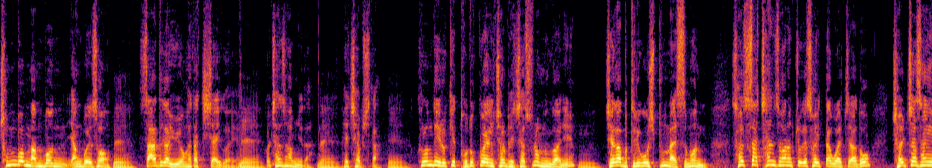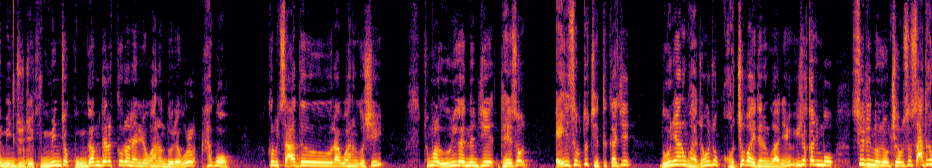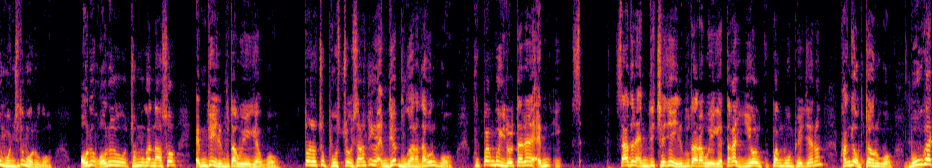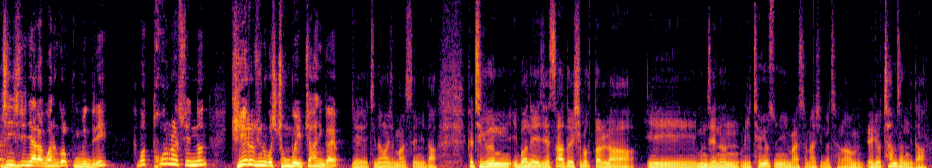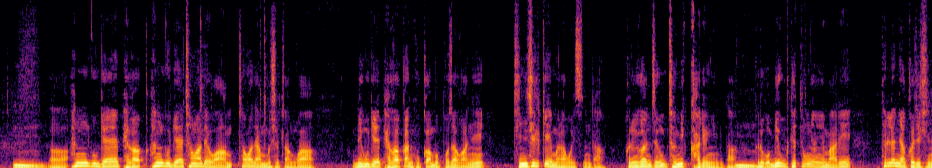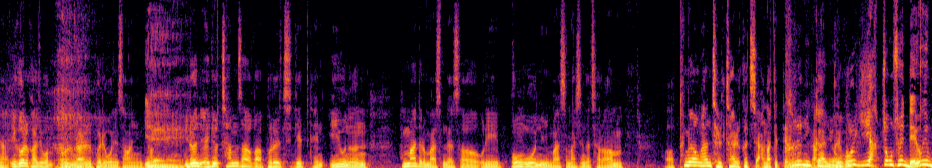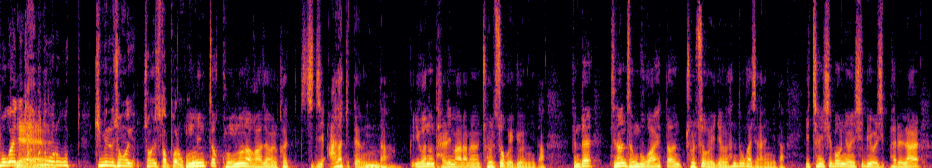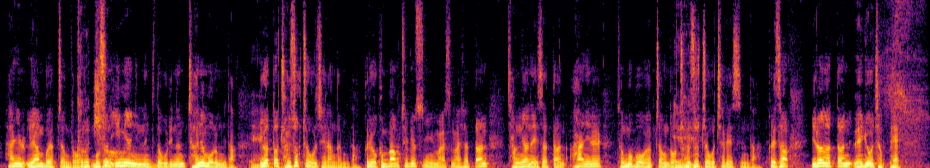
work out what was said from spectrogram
천번 만 번 양보해서 네. 사드가 유용하다 치자 이거예요. 네. 그건 찬성합니다. 네. 배치합시다. 네. 그런데 이렇게 도둑고양이처럼 배치할 수는 없는 거 아니에요? 음. 제가 뭐 드리고 싶은 말씀은 설사 찬성하는 쪽에 서 있다고 할지라도 절차상의 민주주의, 그렇죠. 국민적 공감대를 끌어내려고 하는 노력을 하고 그럼 사드라고 하는 것이 정말 의미가 있는지에 대해서 A서부터 Z까지 논의하는 과정을 좀 거쳐봐야 되는 거 아니에요? 이제까지 뭐 three 음. no 정책 취해서 사드가 뭔지도 모르고 어느 어느 전문가 나와서 MD의 일부다고 얘기하고 또 저쪽 보수 쪽에서는 MD가 무관하다 그러고 국방부 1월 달에 M, 사드는 MD 체제의 일부다라고 얘기했다가 2월 국방부 홈페이지에는 관계 없다 그러고 네. 뭐가 진실이냐라고 하는 걸 국민들이 한번 토론할 수 있는 기회를 주는 것이 정부의 입장 아닌가요? 예, 지나가신 말씀입니다. 그러니까 지금 이번에 이제 사드 10억 달러 이 문제는 우리 최 교수님이 말씀하신 것처럼 외교 참사입니다. 음. 어, 한국의 백악, 한국의 청와대와 청와대 안보실장과 미국의 백악관 국가안보 보좌관이 진실 게임을 하고 있습니다. 그리고 이건 지금 점입 가경입니다. 음. 그리고 미국 대통령의 말이 틀렸냐 거짓이냐 이걸 가지고 논란을 벌이고 있는 상황입니다. 예. 이런 외교 참사가 벌어지게 된 이유는 한마디로 말씀드려서 우리 봉 의원님이 말씀하신 것처럼 어, 투명한 절차를 거치지 않았기 때문입니다. 그러니까요. 그리고 이 약정서의 내용이 뭐가 있는지 네. 아무도 모르고 기밀로 정해, 정해서 덮어놓고 국민적 공론화 과정을 거치지 않았기 때문입니다. 음. 이거는 달리 말하면 졸속 외교입니다. 근데 지난 정부가 했던 졸속 외교는 한두 가지가 아닙니다. 2015년 12월 18일 날 한일 위안부 협정도 그렇죠. 무슨 의미는 있는지도 우리는 전혀 모릅니다. 예. 이것도 졸속적으로 처리한 겁니다. 그리고 금방 최 교수님이 말씀하셨던 작년에 있었던 한일 정부보호 협정도 예. 졸속적으로 처리했습니다. 그래서 이런 어떤 외교 적폐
